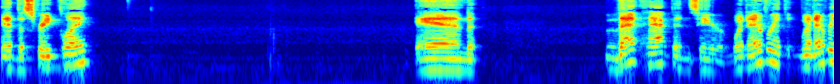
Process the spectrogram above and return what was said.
in the screenplay, and that happens here. Whenever whenever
